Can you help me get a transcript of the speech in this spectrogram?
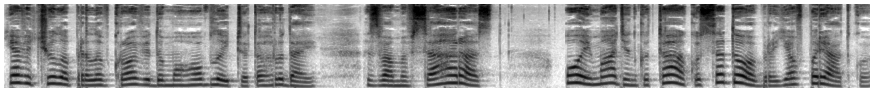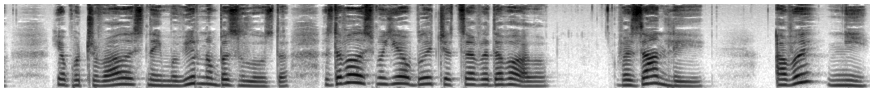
Я відчула прилив крові до мого обличчя та грудей. З вами все гаразд? Ой, матінко, так, усе добре, я в порядку. Я почувалась неймовірно безглуздо. Здавалось, моє обличчя це видавало. Ви з Англії? А ви ні.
